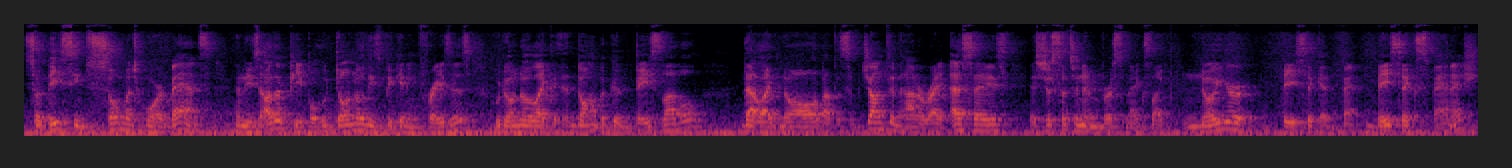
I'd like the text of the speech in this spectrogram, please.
So they seem so much more advanced than these other people who don't know these beginning phrases, who don't know like don't have a good base level, that like know all about the subjunctive and how to write essays. It's just such an inverse mix. Like know your basic adva- basic Spanish,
